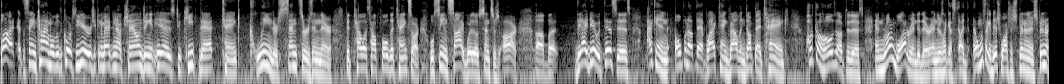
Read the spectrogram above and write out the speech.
But at the same time, over the course of years, you can imagine how challenging it is to keep that tank clean. There's sensors in there that tell us how full the tanks are. We'll see inside where those sensors are. Uh, but the idea with this is I can open up that black tank valve and dump that tank, hook a hose up to this, and run water into there. And there's like a, a almost like a dishwasher spinning there, spinning,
